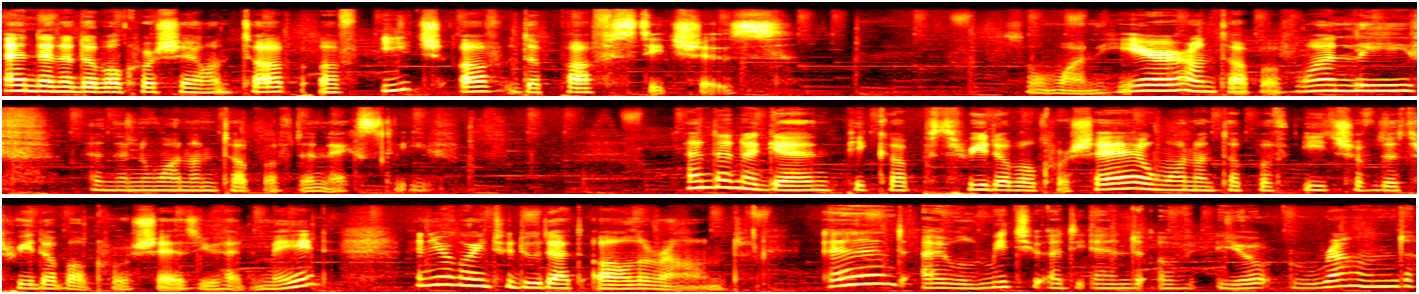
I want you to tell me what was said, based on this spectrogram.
And then a double crochet on top of each of the puff stitches. So one here on top of one leaf and then one on top of the next leaf. And then again, pick up three double crochet, one on top of each of the three double crochets you had made. And you're going to do that all around. And I will meet you at the end of your round.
